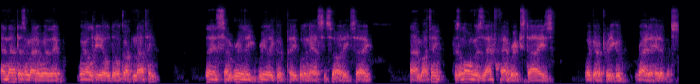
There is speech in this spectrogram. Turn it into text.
And that doesn't matter whether they're well heeled or got nothing. There's some really, really good people in our society. So um, I think as long as that fabric stays, we've got a pretty good road ahead of us.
